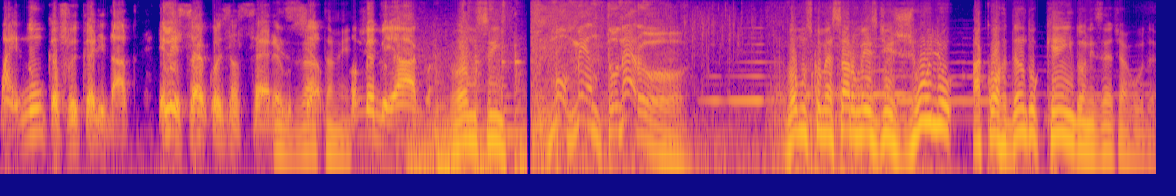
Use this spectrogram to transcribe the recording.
mas nunca fui candidato. Eleição é coisa séria, Exatamente. Luciano. Vamos beber água. Vamos sim. Momento Nero. Vamos começar o mês de julho acordando quem, Donizete Arruda?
